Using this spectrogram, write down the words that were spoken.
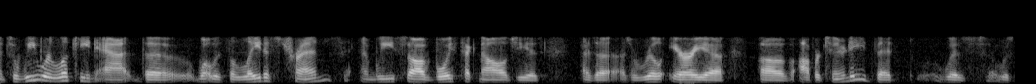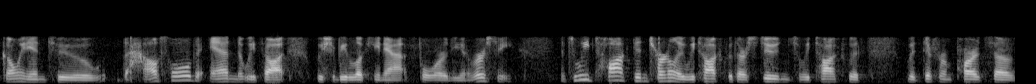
And so we were looking at the what was the latest trends, and we saw voice technology as as a as a real area of opportunity that was was going into the household, and that we thought we should be looking at for the university. And so we talked internally, we talked with our students, we talked with, with different parts of,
